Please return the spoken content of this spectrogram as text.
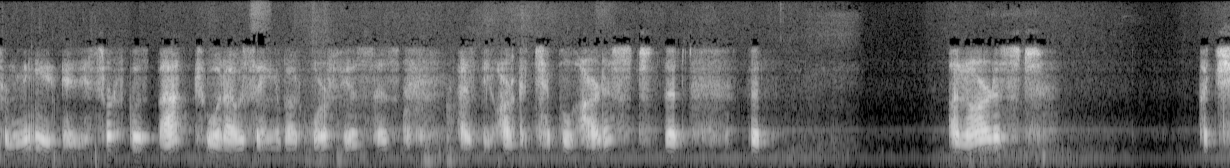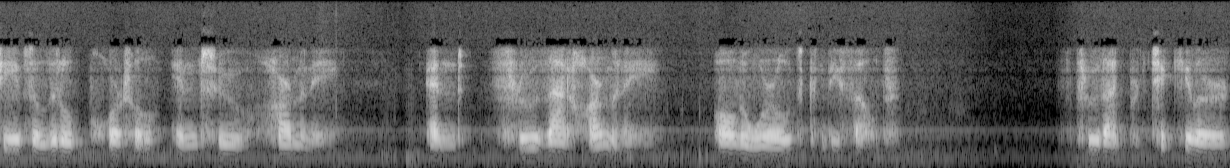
for me, it, it sort of goes back to what I was saying about Orpheus as as the archetypal artist. That that an artist achieves a little portal into harmony. And through that harmony, all the worlds can be felt. Through that particular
